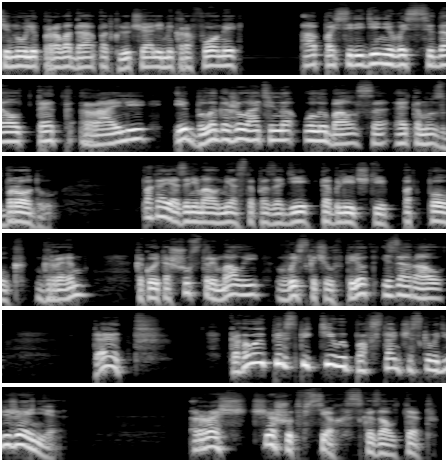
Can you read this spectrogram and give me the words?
тянули провода, подключали микрофоны — а посередине восседал Тед Райли и благожелательно улыбался этому сброду. Пока я занимал место позади таблички «Подполк Грэм», какой-то шустрый малый выскочил вперед и заорал. «Тед, каковы перспективы повстанческого движения?» «Расчешут всех», — сказал Тед.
